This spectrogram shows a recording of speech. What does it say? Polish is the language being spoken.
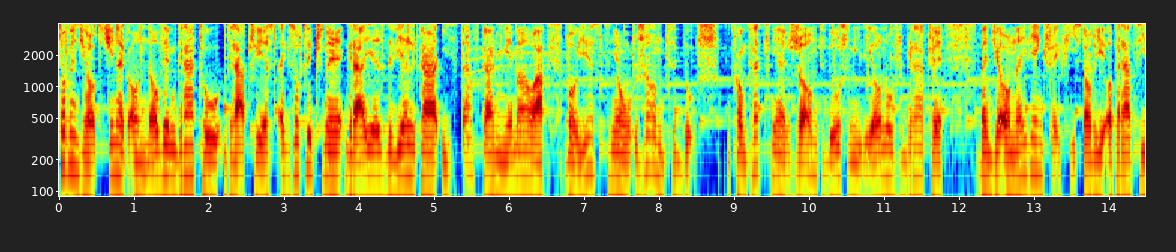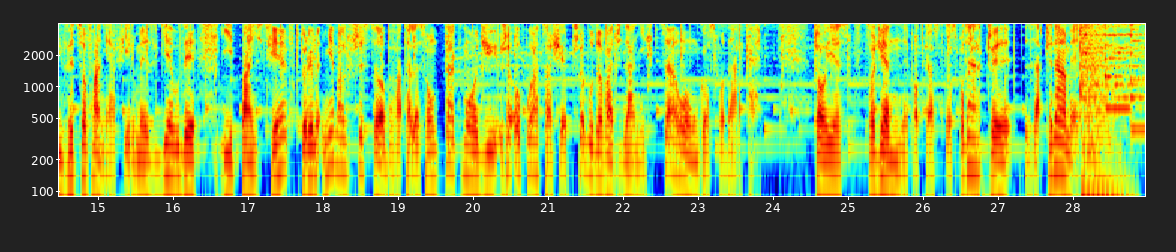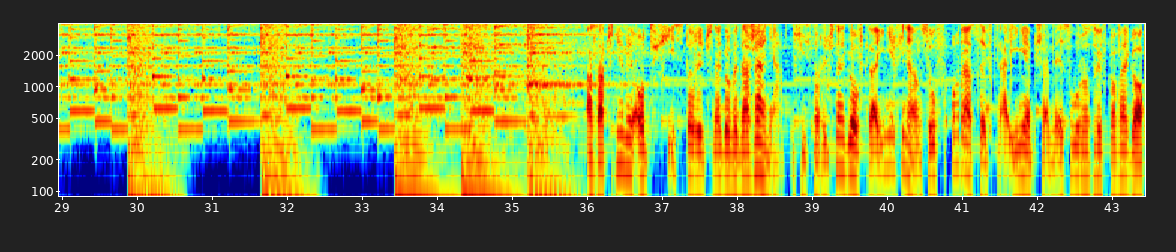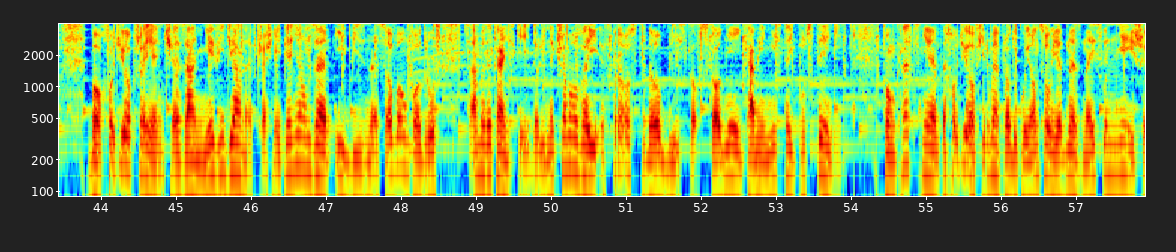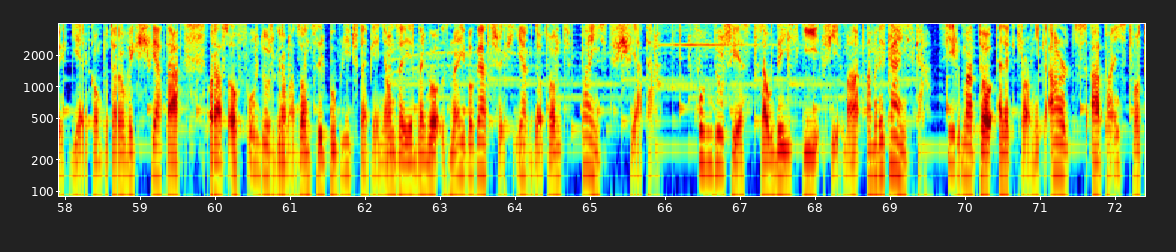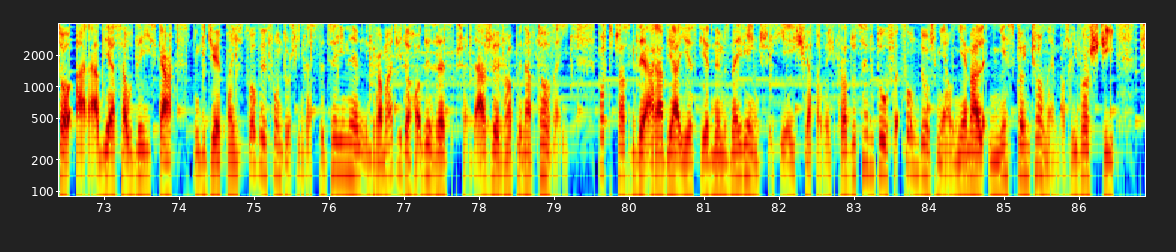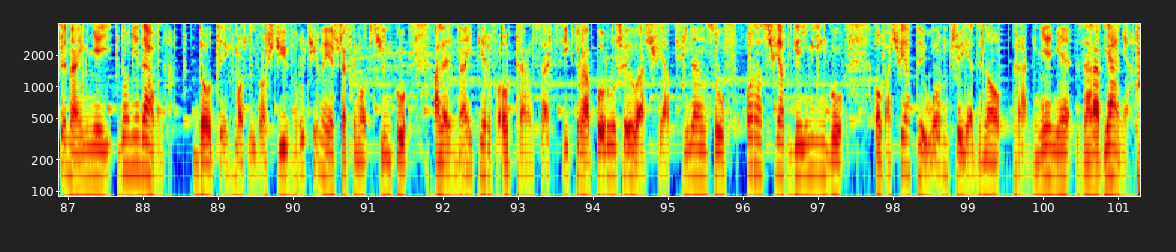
To będzie odcinek o nowym graczu. Gracz jest egzotyczny, gra jest wielka i stawka niemała, bo jest nią rząd dusz. Konkretnie rząd dusz milionów graczy. Będzie o największej w historii operacji wycofania firmy z giełdy i państwie, w którym niemal wszyscy obywatele są tak młodzi, że opłaca się przebudować dla nich całą gospodarkę. To jest codzienny podcast gospodarczy. Zaczynamy! A zaczniemy od historycznego wydarzenia. Historycznego w krainie finansów oraz w krainie przemysłu rozrywkowego, bo chodzi o przejęcie za niewidziane wcześniej pieniądze i biznesową podróż z amerykańskiej Doliny Krzemowej wprost do bliskowschodniej kamienistej pustyni. Konkretnie chodzi o firmę produkującą jedne z najsłynniejszych gier komputerowych świata oraz o fundusz gromadzący publiczne pieniądze jednego z najbogatszych jak dotąd państw świata. Fundusz jest saudyjski, firma amerykańska. Firma to Electronic Arts, a państwo to Arabia Saudyjska, gdzie Państwowy Fundusz Inwestycyjny gromadzi dochody ze sprzedaży ropy naftowej. Podczas gdy Arabia jest jednym z największych jej światowych producentów, fundusz miał niemal nieskończone możliwości, przynajmniej do niedawna. Do tych możliwości wrócimy jeszcze w tym odcinku, ale najpierw o transakcji, która poruszyła świat finansów oraz świat gamingu. Oba światy łączy jedno pragnienie zarabiania.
